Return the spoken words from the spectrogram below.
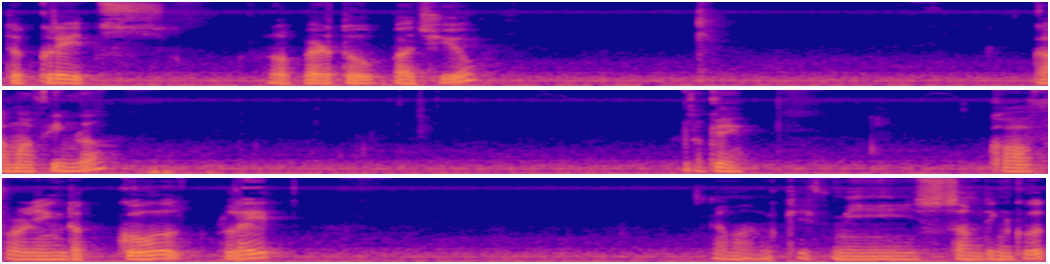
The Greats. Roberto Baggio. Kamavinga okay. Covering the gold plate. Come on give me something good.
